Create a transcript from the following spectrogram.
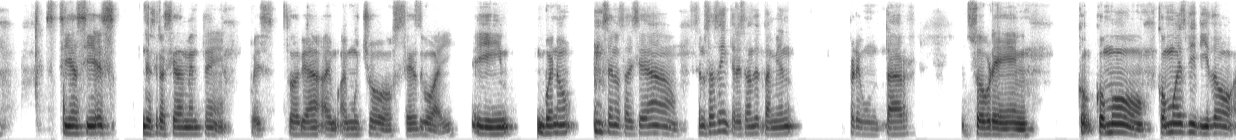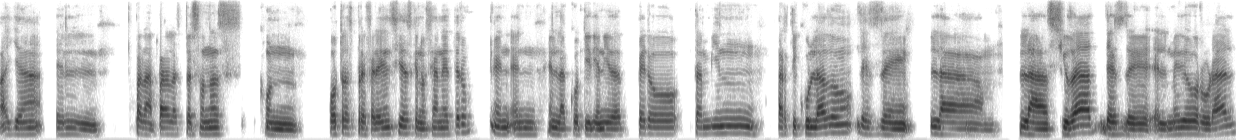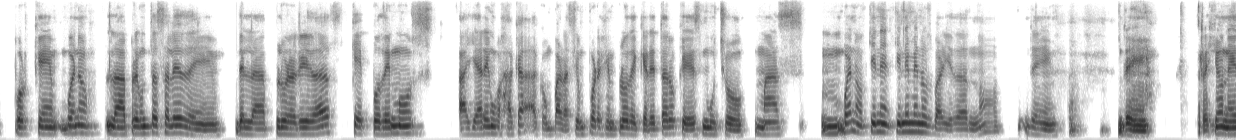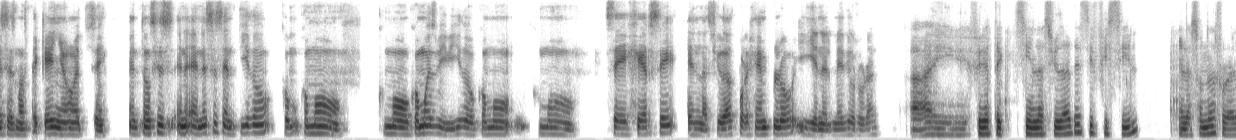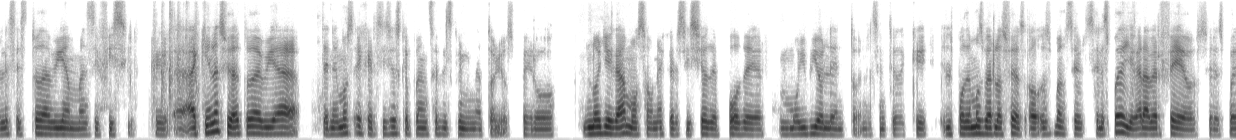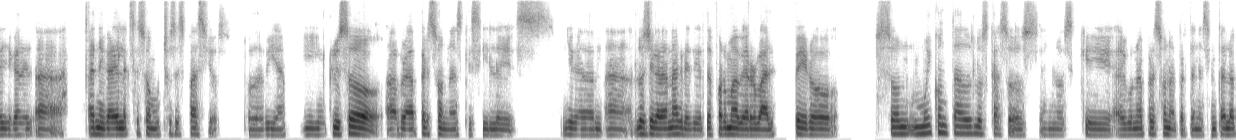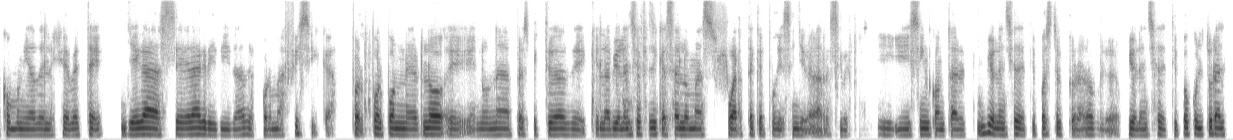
sí, así es. Desgraciadamente, pues todavía hay, hay mucho sesgo ahí. Y bueno, se nos, hacía, se nos hace interesante también preguntar sobre cómo, cómo es vivido allá el, para, para las personas con otras preferencias que no sean hetero en, en, en la cotidianidad, pero también articulado desde la, la, ciudad, desde el medio rural, porque, bueno, la pregunta sale de, de la pluralidad que podemos hallar en Oaxaca a comparación, por ejemplo, de Querétaro, que es mucho más, mm, bueno, tiene, tiene menos variedad, ¿no? De, de regiones, es más pequeño, etc. Entonces, en, ese sentido, ¿cómo, cómo, cómo, cómo es vivido? ¿Cómo, ¿Cómo se ejerce en la ciudad, por ejemplo, y en el medio rural? Ay, fíjate, si en la ciudad es difícil, en las zonas rurales es todavía más difícil. Aquí en la ciudad todavía tenemos ejercicios que pueden ser discriminatorios, pero no llegamos a un ejercicio de poder muy violento en el sentido de que podemos ver los feos, o bueno, se, les puede llegar a ver feos, se les puede llegar a negar el acceso a muchos espacios todavía. E incluso habrá personas que sí les llegarán a, los llegarán a agredir de forma verbal, pero son muy contados los casos en los que alguna persona perteneciente a la comunidad LGBT llega a ser agredida de forma física, por, por ponerlo eh, en una perspectiva de que la violencia física sea lo más fuerte que pudiesen llegar a recibir, y, y sin contar violencia de tipo estructural o violencia de tipo cultural.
